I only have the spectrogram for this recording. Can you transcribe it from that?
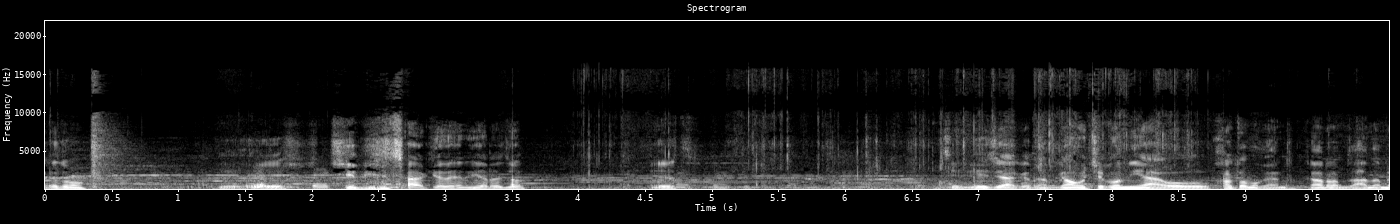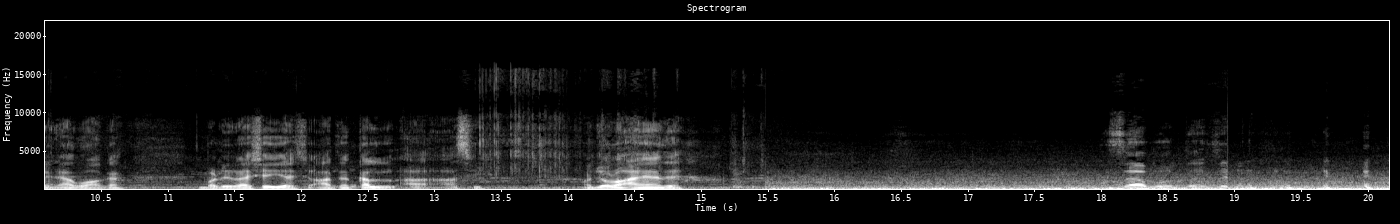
ادھروں یہ چینی چاہ کے دیں یار جو یہ چینی چاہ کے دیں کیوں چکو نہیں آیا وہ ختم ہو گیا کیوں رمضان کا مہینہ کو آ گیا بڑی رش ہے یہ آتے ہیں کل آسی اور جو لوگ آئے ہیں تھے زبردست یہ زبردست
